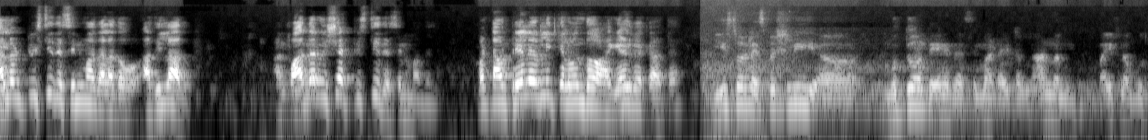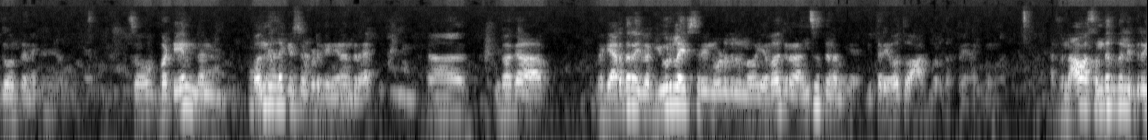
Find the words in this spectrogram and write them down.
ಅಲ್ಲೊಂದು ಟ್ವಿಸ್ಟ್ ಇದೆ ಸಿನಿಮಾದಲ್ಲಿ ಅದು ಅದಿಲ್ಲ ಅದು ಫಾದರ್ ವಿಷಯ ಟ್ವಿಸ್ಟ್ ಇದೆ ಸಿನಿಮಾದಲ್ಲಿ ಬಟ್ ನಾವು ಅಲ್ಲಿ ಕೆಲವೊಂದು ಹಾಗೆ ಹೇಳ್ಬೇಕಾಗತ್ತೆ. ಈ ಸ್ಟೋರಿಲಿ ಎಸ್ಪೆಷಲಿ ಮುದ್ದು ಅಂತ ಏನಿದೆ ಸಿನಿಮಾ ಟೈಟಲ್ ನಾನು ನನ್ನ ವೈಫ್ನ ಮುದ್ದು ಅಂತಾನೆ ಸೊ ಬಟ್ ಏನ್ ನಾನು ಒಂದ್ ಹೇಳಕ್ ಇಷ್ಟಪಡ್ತೀನಿ ಏನಂದ್ರೆ ಇವಾಗ ಇವಾಗ ಯಾರ್ದಾರ ಇವಾಗ ಇವ್ರ ಲೈಫ್ ಸರಿ ನೋಡಿದ್ರು ಯಾವಾಗ ಅನ್ಸುತ್ತೆ ನಮ್ಗೆ, ಈ ತರ ಯಾವತ್ತು ಆಗ್ಬಾರ್ದಪ್ಪ, ಯಾರಿಗೂ ಅಥವಾ ನಾವು ಆ ಸಂದರ್ಭದಲ್ಲಿ ಇದ್ರೆ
